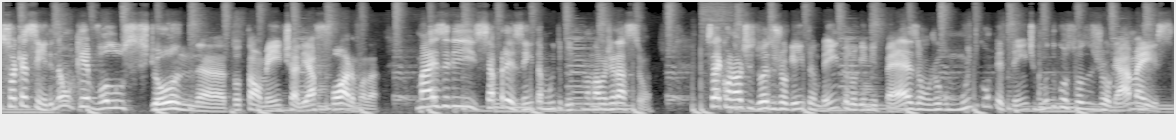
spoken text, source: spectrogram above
Só que assim, ele não revoluciona totalmente ali a fórmula, mas ele se apresenta muito bem para uma nova geração. Psychonauts 2 eu joguei também pelo Game Pass, é um jogo muito competente, muito gostoso de jogar, mas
